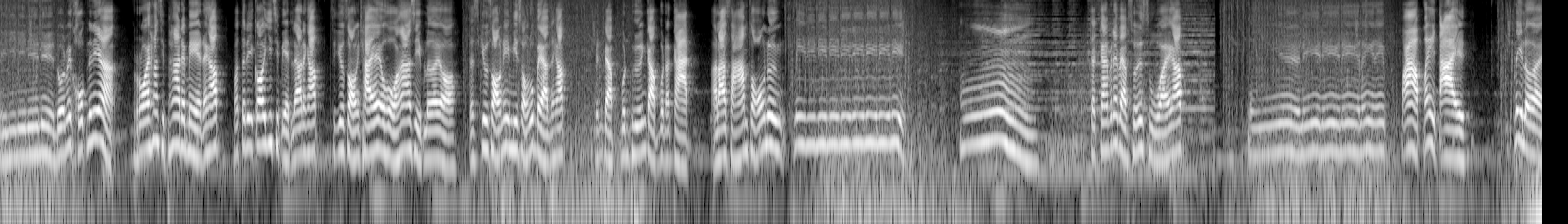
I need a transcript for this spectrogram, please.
นี่นี่นี่นี่นี่โดนไม่ครบนะเนี่ย155เดเมจนะครับมัตเตอรี่ก็21แล้วนะครับ สกิล2ใช้ โอ้โห50เลยเหรอ แต่สกิล2นี่มี2รูปแบบนะครับ เป็นแบบบนพื้นกับบนอากาศอาราสามสองหนึ่งนี่นี่นี่นี่นี่นี่นี่นี่นี่อืมจัดการไม่ได้แบบสวยๆครับ นี่นี่นี่นี่นี่นี่ป้าบไม่ตาย นี่เลย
